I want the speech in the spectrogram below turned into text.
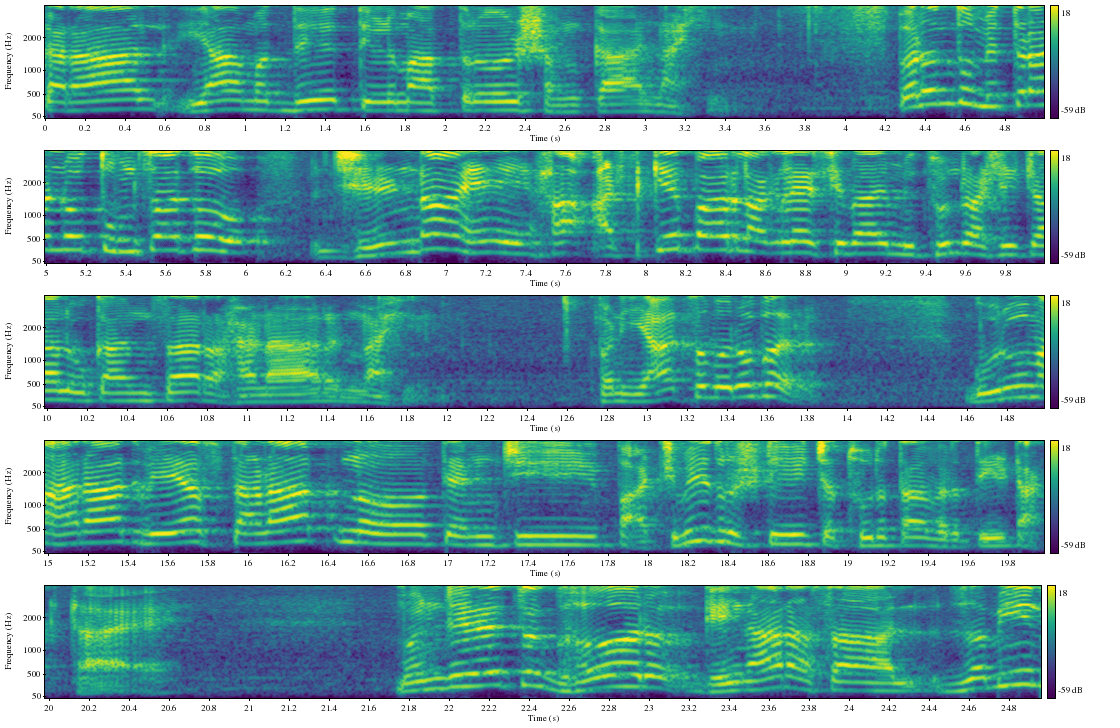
कराल यामध्ये तिळमात्र शंका नाही. परंतु मित्रांनो तुमचा जो झेंडा आहे हा अटकेपार लागल्याशिवाय मिथुन राशीच्या लोकांचा राहणार नाही. पण याचबरोबर गुरु महाराज व्ययस्थानातनं त्यांची पाचवी दृष्टी चतुर्थावरती टाकताय. म्हणजेच घर घेणार असाल जमीन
